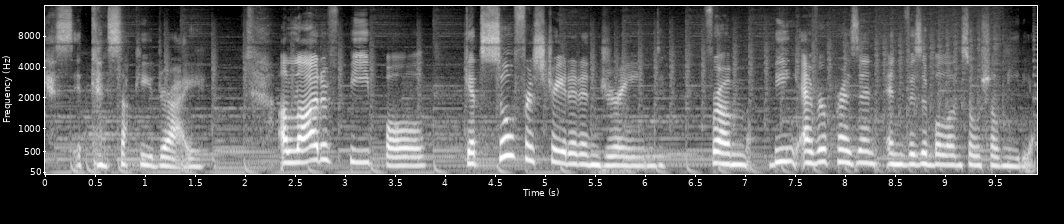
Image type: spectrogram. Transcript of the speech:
yes, it can suck you dry. A lot of people get so frustrated and drained from being ever present and visible on social media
